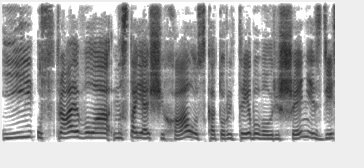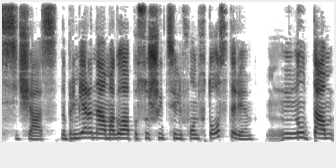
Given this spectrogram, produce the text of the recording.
и устраивала настоящий хаос, который требовал решения здесь и сейчас. Например, она могла посушить телефон в тостере, ну, там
